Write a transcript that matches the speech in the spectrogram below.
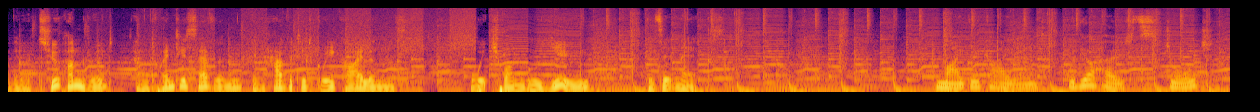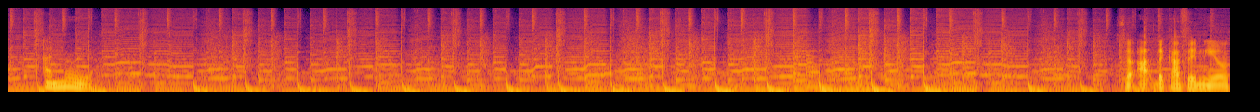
There are 227 inhabited Greek islands. Which one will you visit next? My Greek Island, with your hosts George and Maria. So at the Kafeneio,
